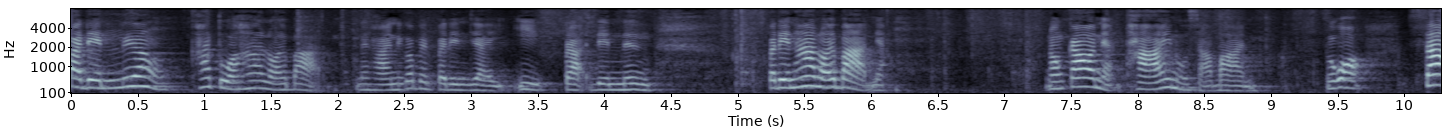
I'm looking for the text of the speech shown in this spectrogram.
ประเด็นเรื่องค่าตัว 500 บาทนะคะนี่ก็เป็นประเด็นใหญ่อีกประเด็นหนึ่งประเด็น 500 บาทเนี่ยน้องก้าวเนี่ยท้าให้หนูสาบานหนูก็สา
